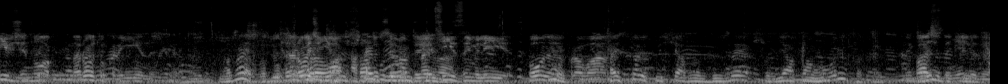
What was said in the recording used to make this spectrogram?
чоловіків, жінок, народ України. Народжені вам на цій землі з повними правами. Хай совість вас дузе, що я вам говорив про це. Не бачите, ні людей.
